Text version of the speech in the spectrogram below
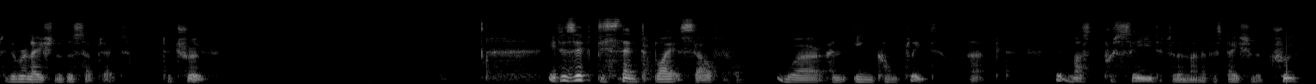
to the relation of the subject to truth. It is as if dissent by itself were an incomplete act. It must proceed to the manifestation of truth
